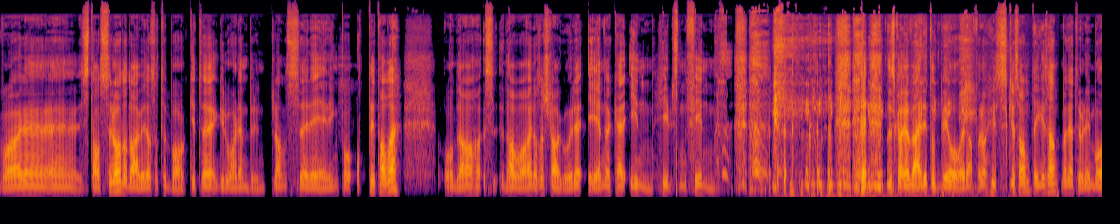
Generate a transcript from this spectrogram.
var eh, statsråd, og da er vi altså tilbake til Gro Harlem Brundtlands regjering på 80-tallet. Og da, da, var altså slagordet 'Enøk er inn'. Hilsen Finn. du skal jo være litt oppi åra for å huske sånt, ikke sant? men jeg tror de må,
